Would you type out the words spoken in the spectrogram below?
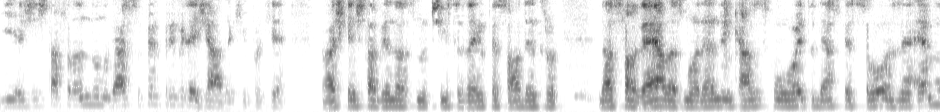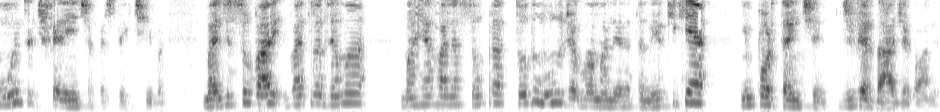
e, a gente está falando de um lugar super privilegiado aqui, porque eu acho que a gente está vendo as notícias aí, o pessoal dentro das favelas, morando em casas com 8, 10 pessoas, né? É muito diferente a perspectiva. Mas isso vai, vai trazer uma, uma reavaliação para todo mundo de alguma maneira também. O que, que é importante de verdade agora?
